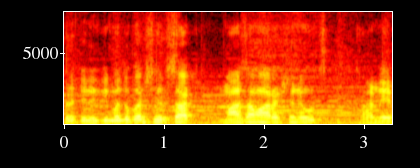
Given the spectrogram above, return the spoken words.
प्रतिनिधी मधुकर शिरसाट माझा महाराष्ट्र न्यूज थाळनेर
